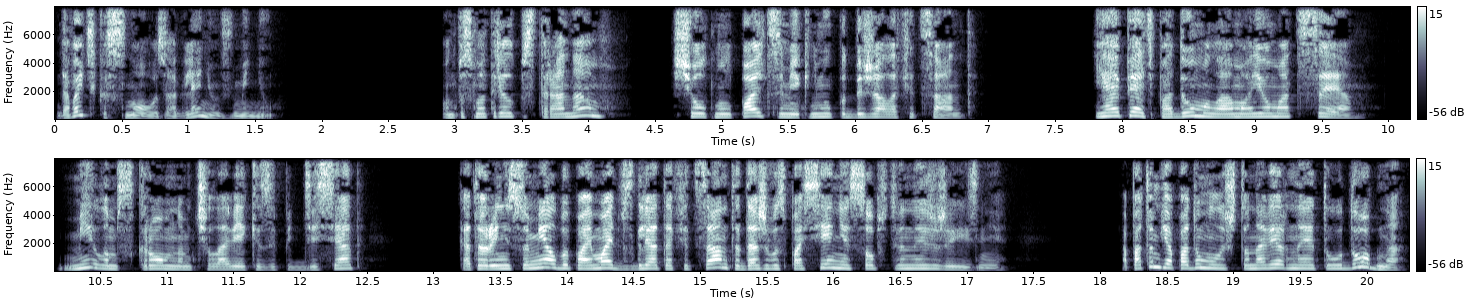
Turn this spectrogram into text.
Давайте-ка снова заглянем в меню. Он посмотрел по сторонам, щелкнул пальцами, и к нему подбежал официант. Я опять подумала о моем отце, милом, скромном человеке за пятьдесят, который не сумел бы поймать взгляд официанта даже во спасение собственной жизни. А потом я подумала, что, наверное, это удобно,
